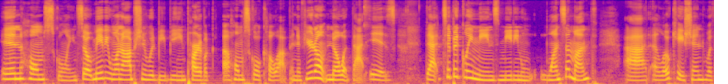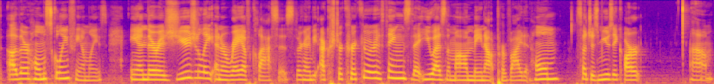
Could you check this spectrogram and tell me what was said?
in homeschooling? So, maybe one option would be being part of a, a homeschool co op. And if you don't know what that is, that typically means meeting once a month at a location with other homeschooling families, and there is usually an array of classes. They're going to be extracurricular things that you, as the mom, may not provide at home, such as music, art, um,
